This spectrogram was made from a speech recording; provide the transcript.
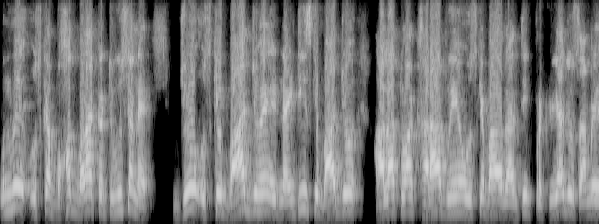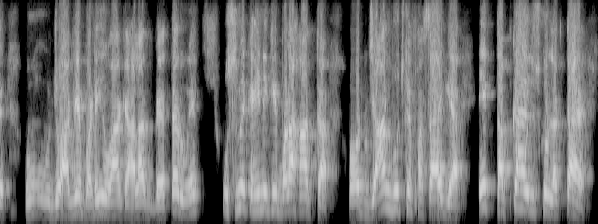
उनमें उसका बहुत बड़ा कंट्रीब्यूशन है। जो उसके बाद जो है नाइन्टीज के बाद जो हालात वहाँ खराब हुए हैं, उसके बाद राजनीतिक प्रक्रिया जो सामने जो आगे बढ़ी, वहाँ के हालात बेहतर हुए, उसमें कहीं ना कहीं बड़ा हाथ था और जानबूझ के फंसाया गया। एक तबका है जिसको लगता है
